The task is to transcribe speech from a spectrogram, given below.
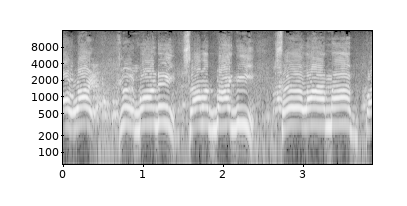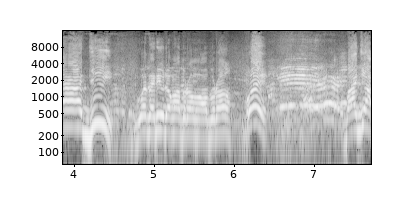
Alright, good morning, selamat pagi, selamat pagi. Gue tadi udah ngobrol-ngobrol. Woi, bajak,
